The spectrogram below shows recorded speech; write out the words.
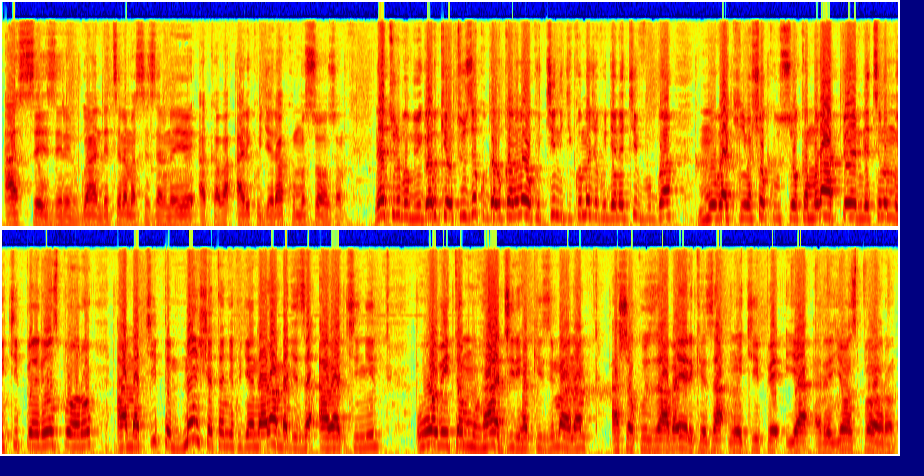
asezererwa ndetse n'amasezerano ye akaba ari kugera ku musozo. Nayo turi bubigaruke tuze kugaruka noneho ku kindi gikomeje kugenda kivugwa mu bakinnyi bashobora gusohoka muri apr ndetse no mu ikipe ya sport amakipe menshi yatangiye kugenda arambagiza abakinnyi. Uwo bita muhajiri hakizimana ashobora kuzaba yerekeza mu ikipe ya rayon sport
